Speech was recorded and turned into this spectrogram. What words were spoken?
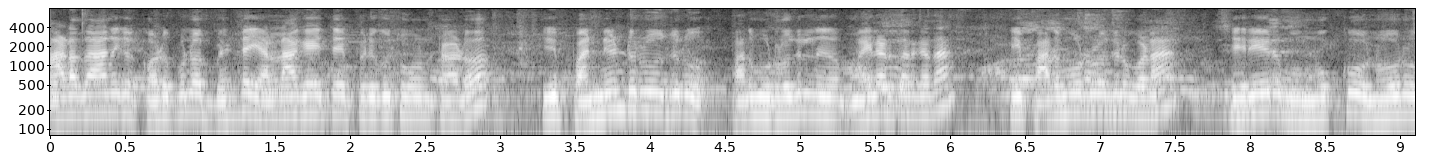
ఆడదానికి కడుపులో బిడ్డ ఎలాగైతే పెరుగుతూ ఉంటాడో ఈ పన్నెండు రోజులు పదమూడు రోజులు మైలాడతారు కదా ఈ పదమూడు రోజులు కూడా శరీరం ముక్కు నోరు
